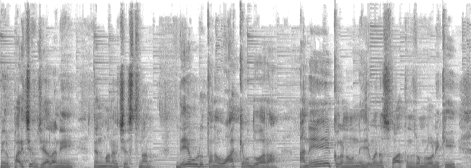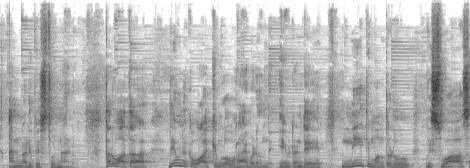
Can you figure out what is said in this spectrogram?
మీరు పరిచయం చేయాలని నేను మనవి చేస్తున్నాను. దేవుడు తన వాక్యం ద్వారా అనేకులను నిజమైన స్వాతంత్రంలోనికి ఆయన నడిపిస్తున్నాడు. తరువాత దేవుని యొక్క వాక్యంలో రాయబడి ఉంది. ఏమిటంటే నీతిమంతుడు విశ్వాస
